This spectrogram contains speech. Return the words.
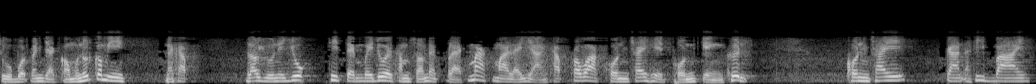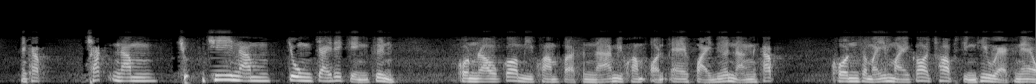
สู่บทบัญญัติของมนุษย์ก็มีนะครับ เราอยู่ในยุคที่เต็มไปด้วยคำสอนแปลกๆมากมายหลายอย่างครับ เพราะว่าคนใช้เหตุผลเก่งขึ้น คนใช้ การอธิบายนะครับ ชักนำชี้นำจูงใจได้เก่งขึ้น คนเราก็มีความปรารถนา มีความอ่อนแอฝ่ายเนื้อหนังนะครับ คนสมัยใหม่ก็ชอบสิ่งที่แหวกแนว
